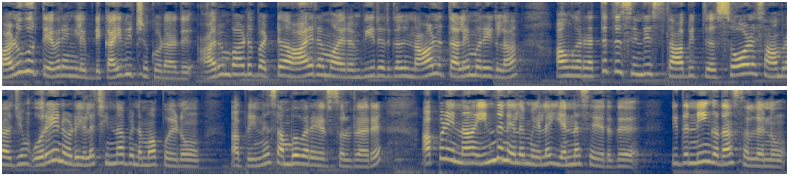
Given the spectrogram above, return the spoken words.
பழுவூர் தேவர் எங்களை இப்படி கைவிற்ற கூடாது அரும்பாடுபட்டு ஆயிரம் ஆயிரம் வீரர்கள் நாலு தலைமுறைகளா அவங்க ரத்தத்தை சிந்தி ஸ்தாபித்த சோழ சாம்ராஜ்யம் ஒரே நொடியில சின்ன பின்னமா போயிடும் அப்படின்னு சம்புவரையர் சொல்றாரு. அப்படின்னா இந்த நிலைமையில என்ன செய்யறது? இதை நீங்க தான் சொல்லணும்.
